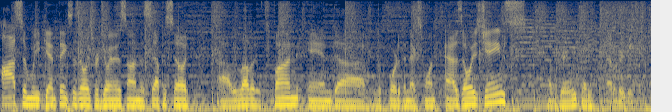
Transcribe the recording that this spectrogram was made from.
awesome weekend. Thanks as always for joining us on this episode. Uh, we love it. It's fun, and uh, look forward to the next one. As always, James, have a great week, buddy. Have a great week.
